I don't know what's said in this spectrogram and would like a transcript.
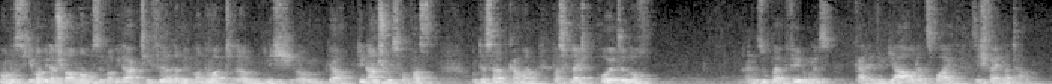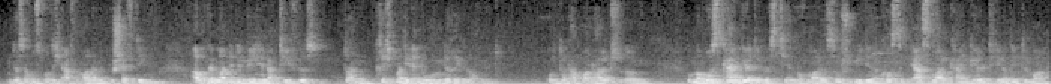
man muss sich immer wieder schlau machen, muss immer wieder aktiv werden, damit man dort ähm, nicht ähm, ja, den Anschluss verpasst. Und deshalb kann man, was vielleicht heute noch eine super Empfehlung ist, kann in einem Jahr oder zwei sich verändert haben. Und deshalb muss man sich einfach mal damit beschäftigen. Aber wenn man in den Medien aktiv ist, dann kriegt man die Änderungen in der Regel auch mit. Und dann hat man halt, ähm, und man muss kein Geld investieren. Nochmal, Social Media kostet erstmal kein Geld. Jeder denkt immer,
